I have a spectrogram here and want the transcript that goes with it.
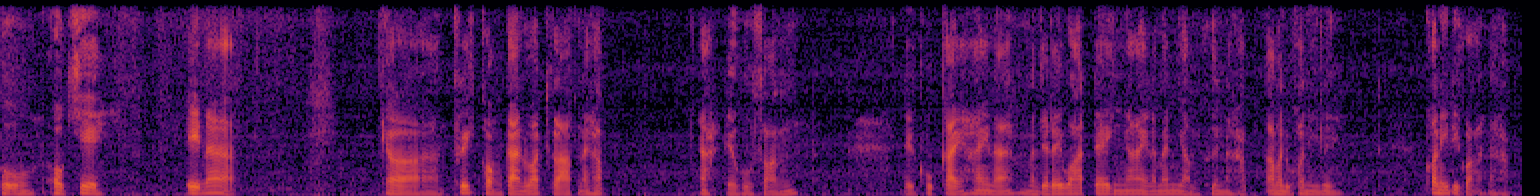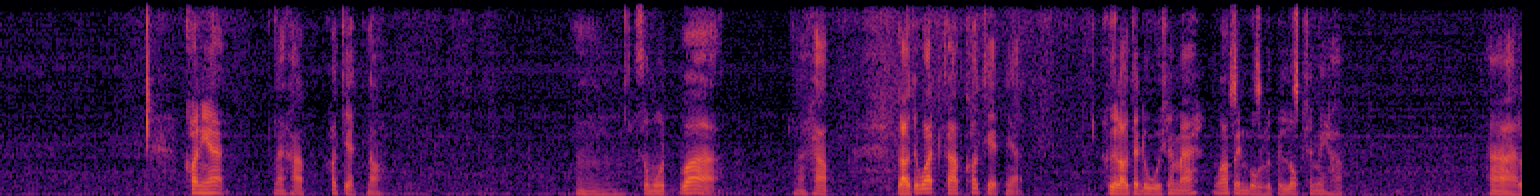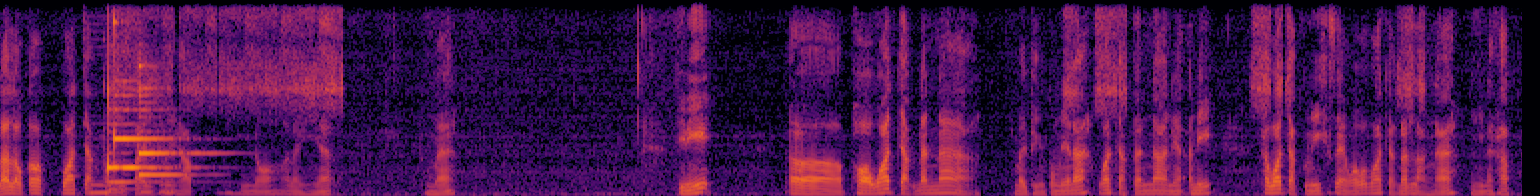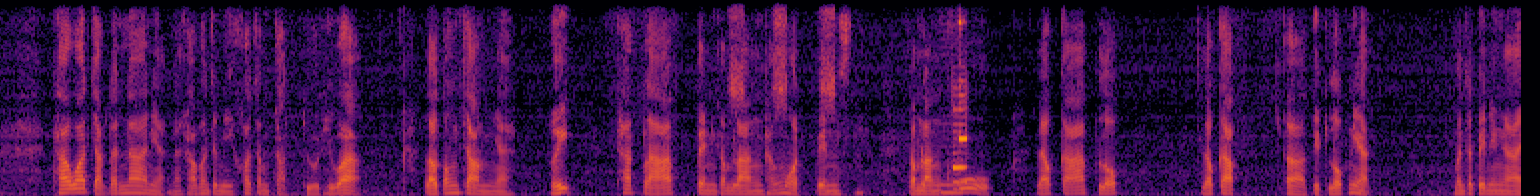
cool โอเค เอน่าทริคของการวาดกราฟนะครับ อะ เดี๋ยวครูสอน เดี๋ยวครูไกด์ให้นะ มันจะได้วาดได้ง่ายและแม่นยำขึ้นนะครับ เอามาดูข้อนี้เลย ข้อนี้ดีกว่านะครับ ข้อนี้นะครับ ข้อเจ็ดเนาะสมมติว่านะครับ เราจะวาดกราฟข้อเจ็ดเนี่ย คือเราจะดูใช่ไหมว่าเป็นบวกหรือเป็นลบใช่ไหมครับ อ่า แล้วเราก็วาดจากตรงนี้ไปใช่ไหมครับอย่างนี่เนาะอะไรอย่างเงี้ย ถูกไหมทีนี้เอ่อพอวาดจากด้านหน้า หมายถึงตรงเนี้ยนะ วาดจากด้านหน้าเนี้ย อันนี้ถ้าวาดจากตรงนี้แสดงว่าวาดจากด้านหลังนะอย่างนี้นะครับ ถ้าวาดจากด้านหน้าเนี่ยนะครับ มันจะมีข้อจำกัดอยู่ที่ว่า เราต้องจำไง เฮ้ย ถ้ากราฟเป็นกำลังทั้งหมดเป็นกำลังคู่ แล้วกราฟลบ แล้วกราฟเอ่อติดลบเนี่ย มันจะเป็นยังไง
